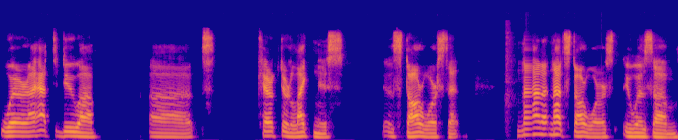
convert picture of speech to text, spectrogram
where I had to do uh, uh, character likeness, Star Wars set. Not not Star Wars. It was um,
